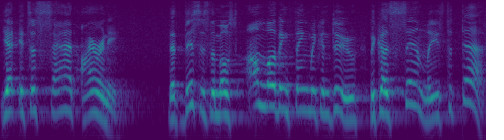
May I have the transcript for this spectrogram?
Yet it's a sad irony that this is the most unloving thing we can do because sin leads to death.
